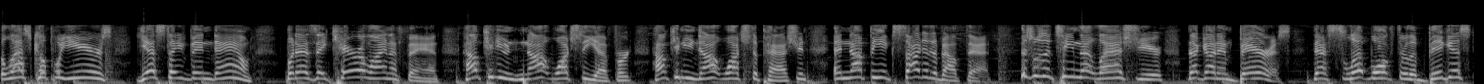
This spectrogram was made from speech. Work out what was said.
The last couple years, yes, they've been down. But as a Carolina fan, how can you not watch the effort? How can you not watch the passion and not be excited about that? This was a team that last year that got embarrassed, that sleptwalked through the biggest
